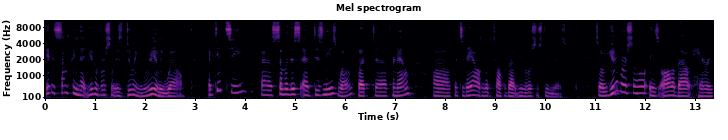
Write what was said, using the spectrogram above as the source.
it is something that Universal is doing really well. I did see uh, some of this at Disney as well, but uh, for now, uh, for today, I'm going to talk about Universal Studios. So Universal is all about Harry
